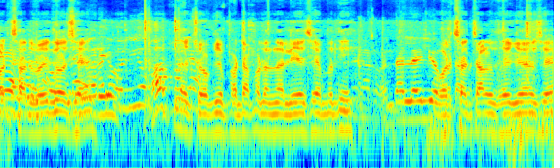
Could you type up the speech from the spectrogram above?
વરસાદ વહેતો છે. એટલે ચોકી ફટાફટ અંદર લે છે બધી. વરસાદ ચાલુ થઈ ગયો છે.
